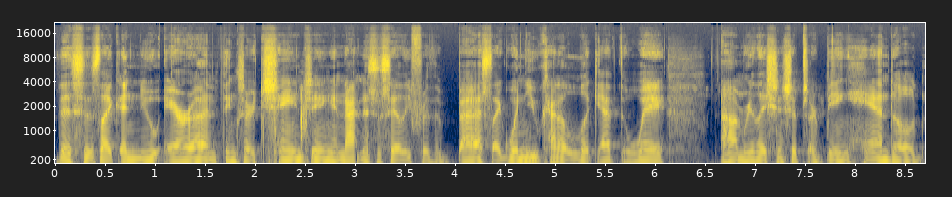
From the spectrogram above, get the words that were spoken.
this is like a new era and things are changing and not necessarily for the best? Like when you kind of look at the way um, relationships are being handled,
